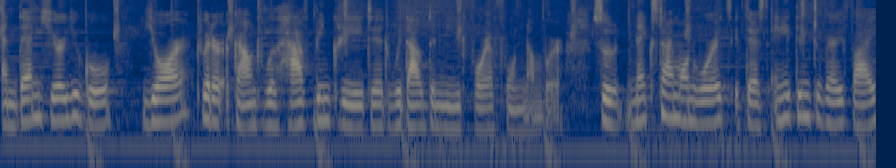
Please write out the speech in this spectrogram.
And then here you go your Twitter account will have been created without the need for a phone number. So, next time onwards, if there's anything to verify,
